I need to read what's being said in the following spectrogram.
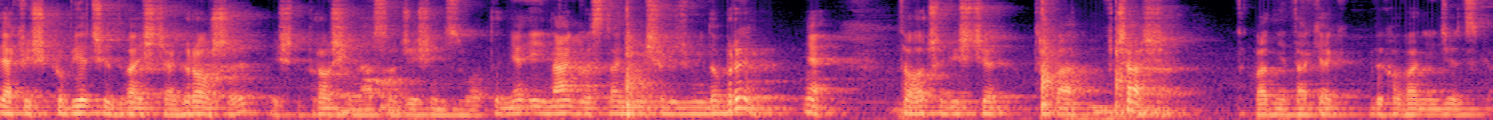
jakiejś kobiecie 20 groszy, jeśli prosi nas o 10 zł, nie? i nagle staniemy się ludźmi dobrymi. Nie. To oczywiście trwa w czasie. Dokładnie tak jak wychowanie dziecka.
